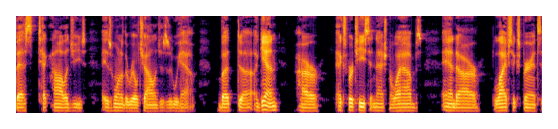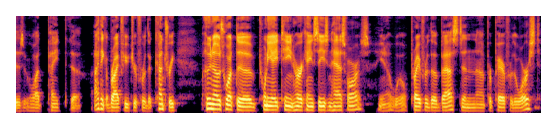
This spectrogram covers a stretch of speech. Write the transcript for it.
best technologies is one of the real challenges that we have. But uh, again, our expertise at national labs and our life's experiences what paint the, I think, a bright future for the country who knows what the 2018 hurricane season has for us? You know, we'll pray for the best and uh, prepare for the worst,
